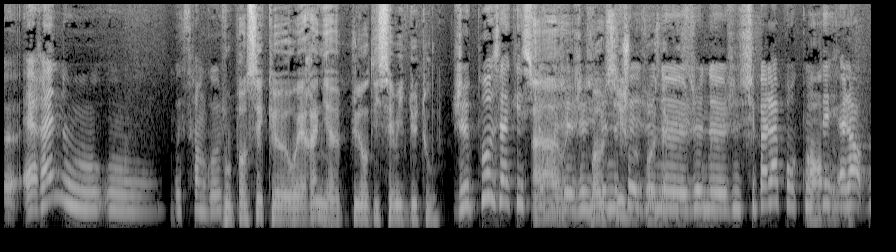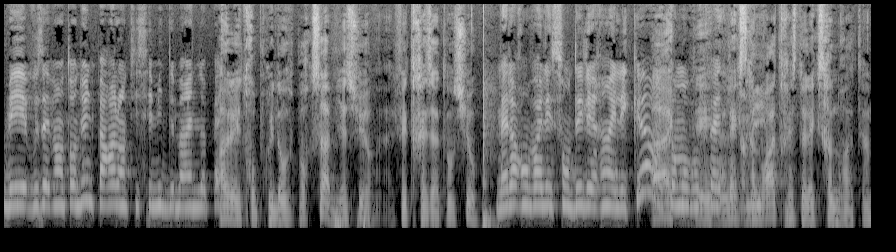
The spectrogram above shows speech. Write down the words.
euh, RN ou, extrême gauche? Vous pensez qu'au RN, il n'y a plus d'antisémites du tout? Je pose la question. Ah je, ne, suis pas là pour compter. En- Alors, mais vous avez entendu une parole antisémite de Marine Le Pen? Ah, Elle est trop prudente pour ça, bien sûr. Elle fait très attention. Mais alors, on va aller sonder les reins et les cœurs. Ah, Comment écoutez, vous faites? L'extrême droite reste l'extrême droite. hein.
